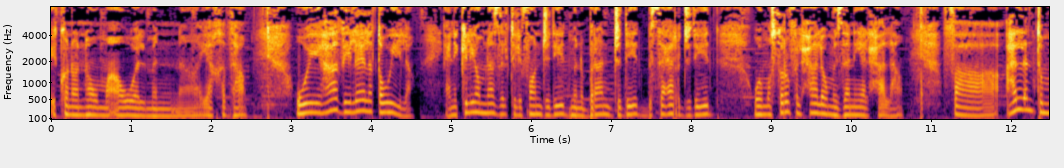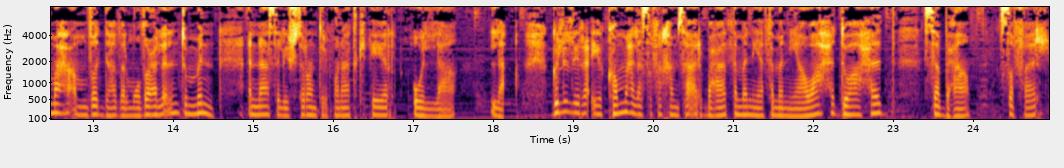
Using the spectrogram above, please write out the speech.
يكونون هم أول من آه ياخذها. وهذه ليلة طويلة. يعني كل يوم نازل تليفون جديد من براند جديد بسعر جديد ومصروف الحالة وميزانية لحالها. فهل أنتم مع أم ضد هذا الموضوع؟ هل أنتم من الناس اللي يشترون تليفونات كثير ولا لا؟ قولوا لي رأيكم على صفر خمسة أربعة ثمانية, ثمانية واحد, واحد سبعة صفر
